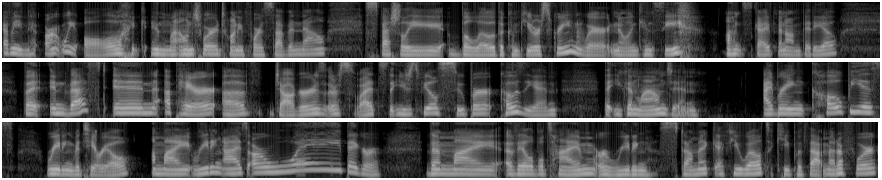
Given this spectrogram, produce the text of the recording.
I mean, aren't we all like in loungewear 24 7 now, especially below the computer screen where no one can see on Skype and on video? But invest in a pair of joggers or sweats that you just feel super cozy in, that you can lounge in. I bring copious reading material my reading eyes are way bigger than my available time or reading stomach, if you will, to keep with that metaphor.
